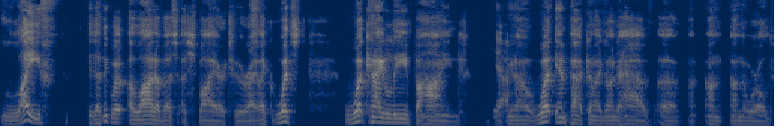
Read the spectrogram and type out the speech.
life is I think what a lot of us aspire to, right? Like what's what can I leave behind? Yeah. You know, what impact am I going to have uh, on on the world?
